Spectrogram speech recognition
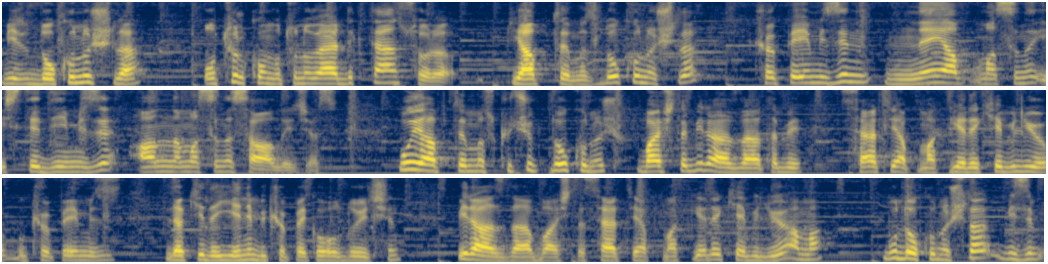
bir dokunuşla otur komutunu verdikten sonra yaptığımız dokunuşla köpeğimizin ne yapmasını istediğimizi anlamasını sağlayacağız. Bu yaptığımız küçük dokunuş başta biraz daha tabii sert yapmak gerekebiliyor. Bu köpeğimiz Lucky de yeni bir köpek olduğu için biraz daha başta sert yapmak gerekebiliyor ama bu dokunuşla bizim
